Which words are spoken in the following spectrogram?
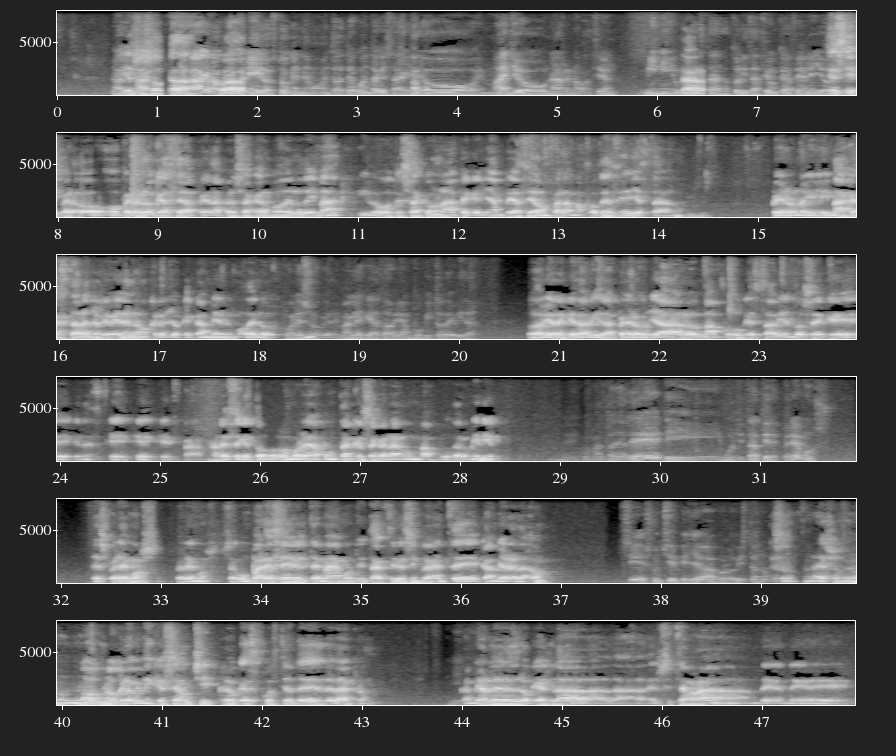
No, Y y esos Mac- son cada- y Mac no cada- creo que ni los toquen de momento. Date cuenta que salió en mayo una renovación mini, una Claro. de estas actualización que hacen ellos. Sí, sí, pero, pero es lo que hace Apple. Apple saca el modelo de iMac y luego te saca una pequeña ampliación para más potencia y ya está, ¿no? Ujú. Pero no, y el iMac hasta el año que viene no creo yo que cambien el modelo. Por eso, que de Mac le queda todavía un poquito de vida. Todavía le queda vida, pero ya los MacBook está viéndose que, que, que- que- parece que todos los rumores apuntan que sacarán un MacBook de aluminio. Con pantalla LED y multitáctil, esperemos. Esperemos, esperemos. Según parece, el tema de multitáctil es simplemente cambiar el ROM. Sí, es un chip que lleva, por lo visto, ¿no? Eso, eso no, no, no creo ni que sea un chip, creo que es cuestión de, de la EPROM. Cambiarle lo que es la, el sistema de, de-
